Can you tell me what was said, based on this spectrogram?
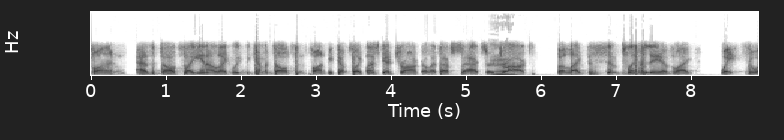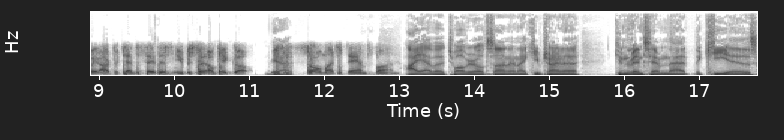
fun as adults. Like you know, like we become adults and fun becomes like let's get drunk or let's have sex or Right. drugs. But like the simplicity of like, wait, so wait, I pretend to say this and you pretend, okay, go. Yeah. It's so much damn fun. I have a 12 year old son, and I keep trying to convince him that the key is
